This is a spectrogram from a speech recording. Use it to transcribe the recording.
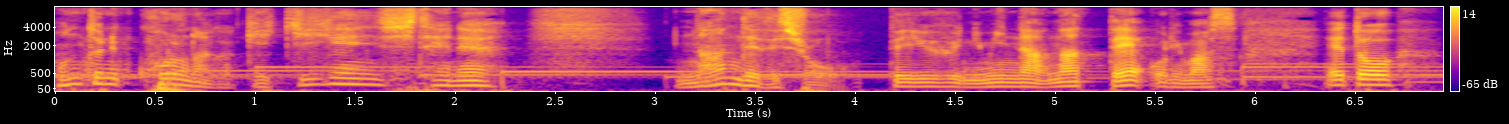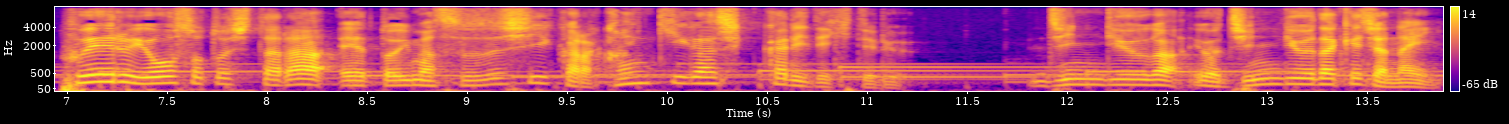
本当にコロナが激減してね、なんででしょうっていう風にみんななっております。えっと、増える要素としたら、えっと、今涼しいから換気がしっかりできてる。人流が、要は人流だけじゃない。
